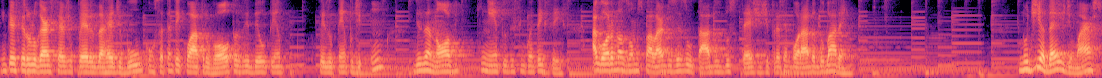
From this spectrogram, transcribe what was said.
Em terceiro lugar, Sérgio Pérez da Red Bull com 74 voltas e deu tempo, fez o tempo de 1:19.556. Agora nós vamos falar dos resultados dos testes de pré-temporada do Bahrein. No dia 10 de março,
